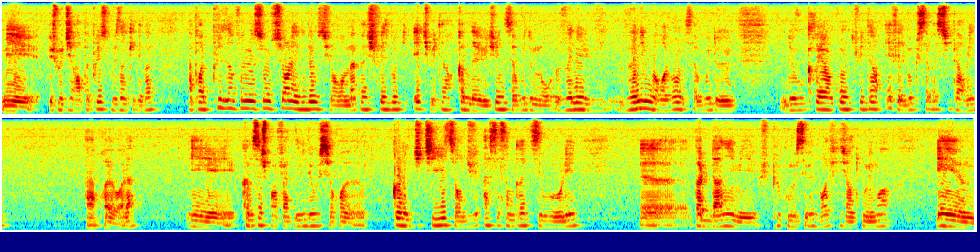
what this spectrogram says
mais je vous dirai un peu plus, vous inquiétez pas. Après plus d'informations sur les vidéos sur ma page Facebook et Twitter, comme d'habitude, c'est à vous de me venez, venez me rejoindre, c'est à vous de, de vous créer un compte Twitter et Facebook, ça va super vite. Après voilà. Et comme ça je pourrais faire des vidéos sur euh, Call of Duty, sur du Assassin's Creed si vous voulez. Euh, pas le dernier mais je sais plus comment c'est, bref j'ai un trou de mémoire. Et euh,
